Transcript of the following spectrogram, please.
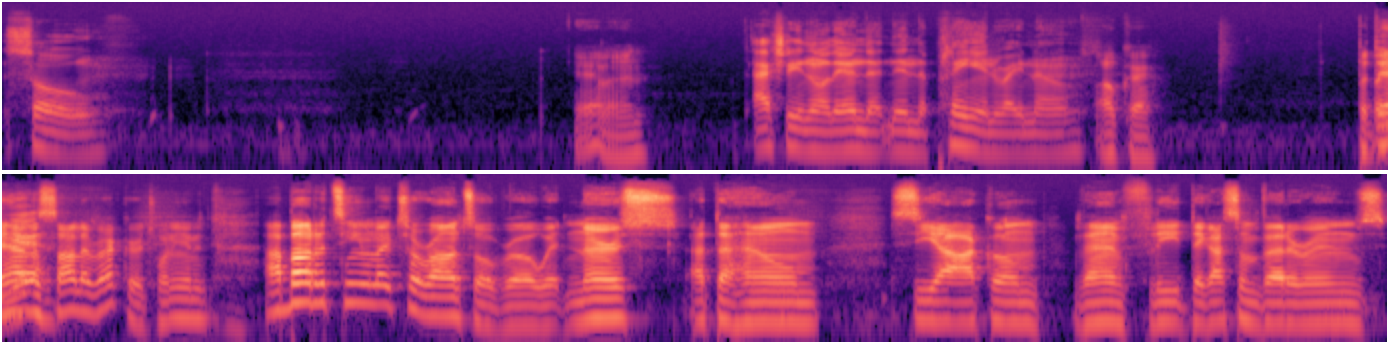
So yeah, man. actually, no, they're in the in the play-in right now. Okay. But But they have yeah. a solid record, twenty. And, how about a team like Toronto, bro, with Nurse at the helm, Siakam, VanVleet. They got some veterans.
